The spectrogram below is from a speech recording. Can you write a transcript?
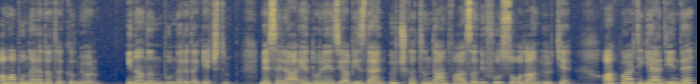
Ama bunlara da takılmıyorum. İnanın bunları da geçtim. Mesela Endonezya bizden 3 katından fazla nüfusu olan ülke. AK Parti geldiğinde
